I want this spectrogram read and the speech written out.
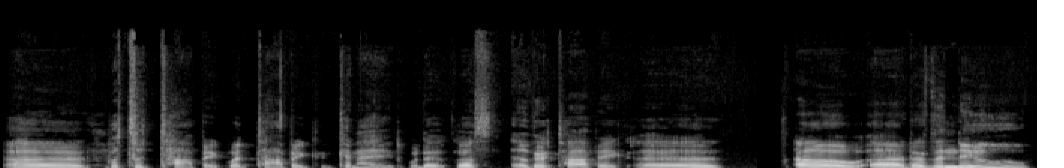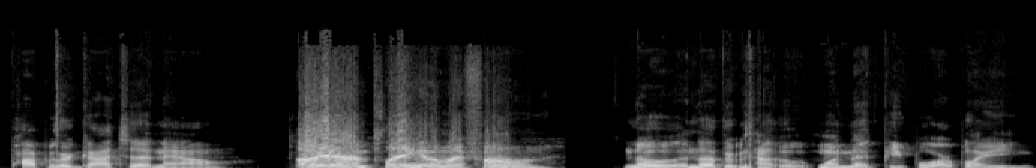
Uh, what's a topic? What topic can I? What what's other topic? Uh, oh, uh, there's a new popular gacha now. Oh yeah, I'm playing it on my phone. No, another no one that people are playing.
